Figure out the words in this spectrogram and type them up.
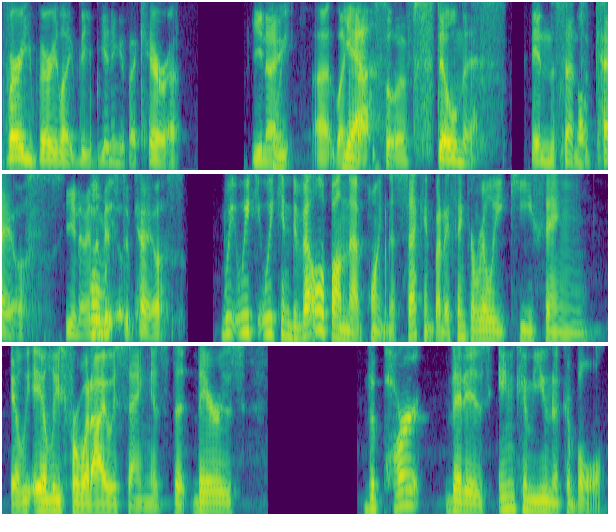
very very like the beginning of akira you know We- uh, like yeah. that sort of stillness in the sense Well- of chaos you know in well, the we- midst of chaos we, we we can develop on that point in a second, but I think a really key thing, at, le- at least for what I was saying, is that there's the part that is incommunicable.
